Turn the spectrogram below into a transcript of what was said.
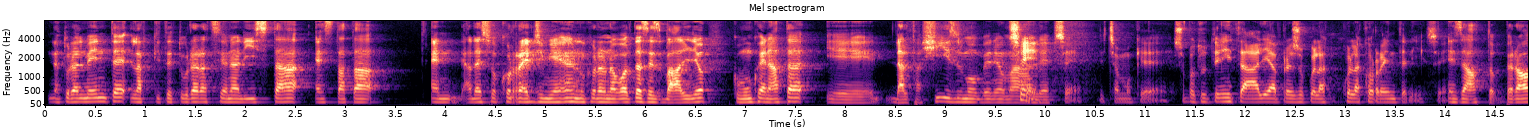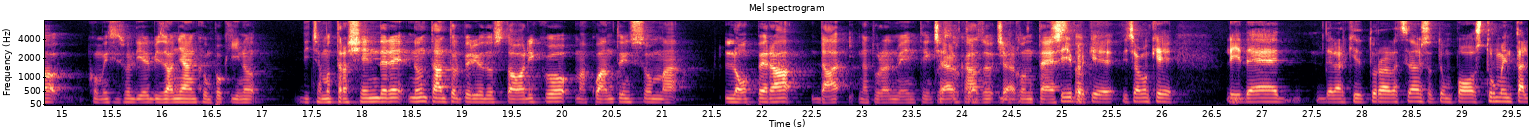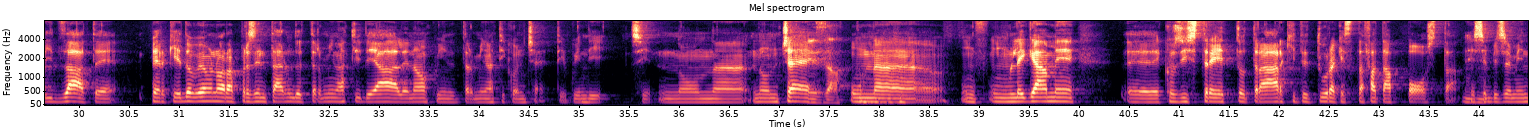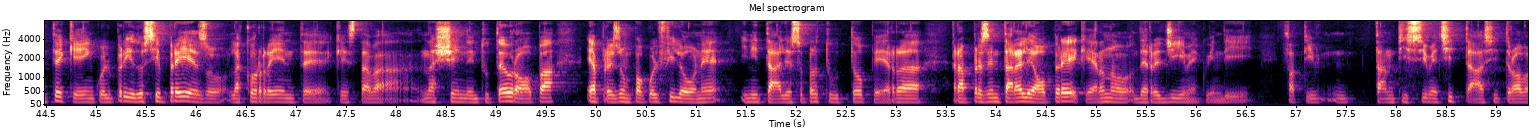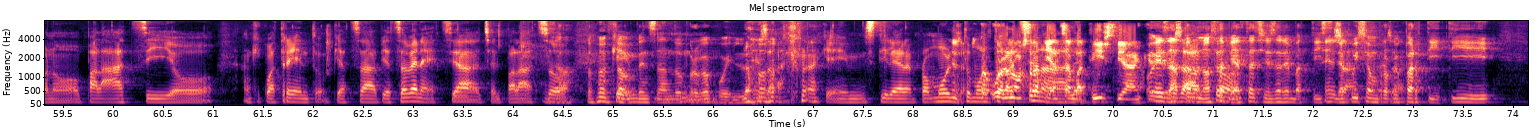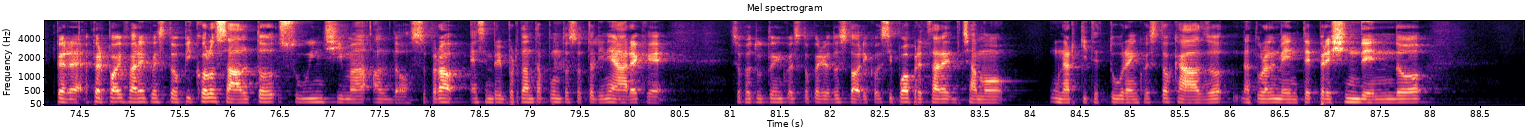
naturalmente l'architettura razionalista è stata, è- adesso correggimi ancora una volta se sbaglio, comunque è nata eh, dal fascismo, bene o Sì, male. sì, diciamo che soprattutto in Italia ha preso quella, quella corrente lì, sì. Esatto, però come si suol dire bisogna anche un pochino, diciamo, trascendere non tanto il periodo storico, ma quanto insomma l'opera dà naturalmente in questo Certo, caso il certo. contesto. Sì, perché diciamo che le idee dell'architettura razionale sono state un po' strumentalizzate perché dovevano rappresentare un determinato ideale, no? Quindi determinati concetti. Quindi sì, non, non c'è Esatto. un, un- un legame eh, così stretto tra architettura che è stata fatta apposta Mhm. e semplicemente che in quel periodo si è preso la corrente che stava nascendo in tutta Europa e ha preso un po' quel filone in Italia soprattutto per eh, rappresentare le opere che erano del regime, quindi infatti in tantissime città si trovano palazzi o anche qua a Trento, in piazza, piazza Venezia, c'è il palazzo Esatto, che- stavo pensando proprio a quello. Esatto, che in stile molto Esatto, molto o la nostra piazza Battisti anche. Esatto, la nostra Esatto. piazza Cesare Battisti, da Esatto, cui siamo proprio esatto. partiti per, per poi fare questo piccolo salto su in cima al DOS. Però è sempre importante appunto sottolineare che, soprattutto in questo periodo storico, si può apprezzare, diciamo, un'architettura in questo caso, naturalmente prescindendo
